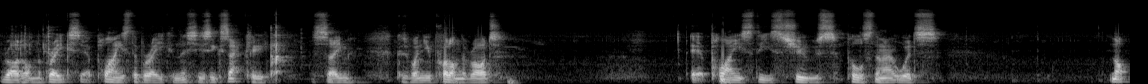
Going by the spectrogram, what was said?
rod on the brakes it applies the brake and this is exactly the same because when you pull on the rod it applies these shoes, pulls them outwards. Not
